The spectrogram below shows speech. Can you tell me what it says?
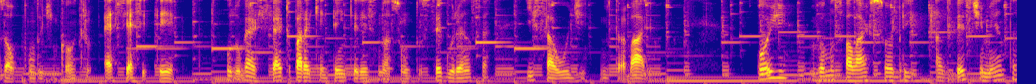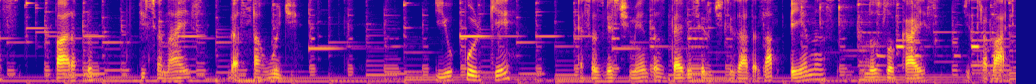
Bem-vindos ao Ponto de Encontro SST, o lugar certo para quem tem interesse no assunto segurança e saúde no trabalho. Hoje vamos falar sobre as vestimentas para profissionais da saúde e o porquê essas vestimentas devem ser utilizadas apenas nos locais de trabalho.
